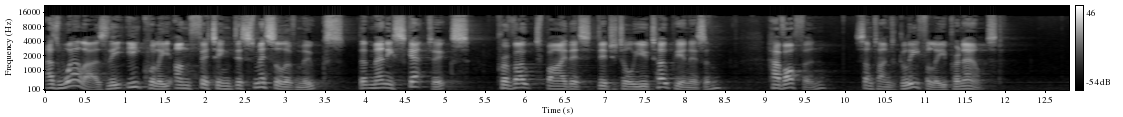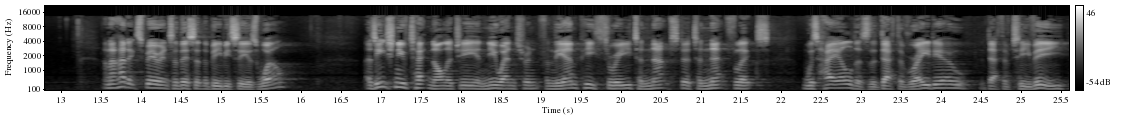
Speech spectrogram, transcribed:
as well as the equally unfitting dismissal of MOOCs that many skeptics, provoked by this digital utopianism, have often, sometimes gleefully, pronounced. And I had experience of this at the BBC as well. As each new technology and new entrant, from the MP3 to Napster to Netflix, was hailed as the death of radio, the death of TV,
